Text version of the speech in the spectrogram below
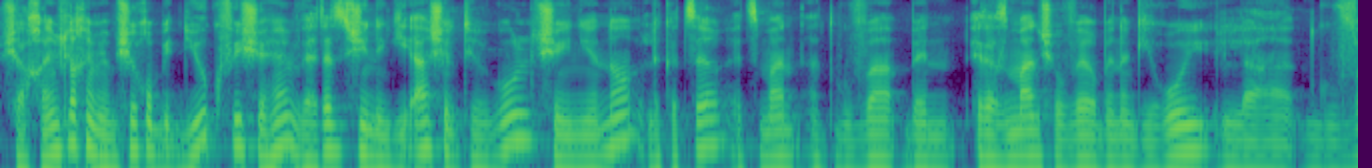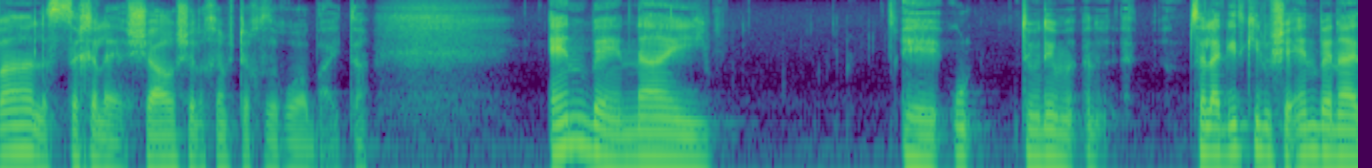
שהחיים שלכם ימשיכו בדיוק כפי שהם, ולתת איזושהי נגיעה של תרגול שעניינו לקצר את זמן התגובה בין, את הזמן שעובר בין הגירוי לתגובה, לשכל הישר שלכם שתחזרו הביתה. אין בעיניי, אה, אתם יודעים, רוצה להגיד כאילו שאין בעיניי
